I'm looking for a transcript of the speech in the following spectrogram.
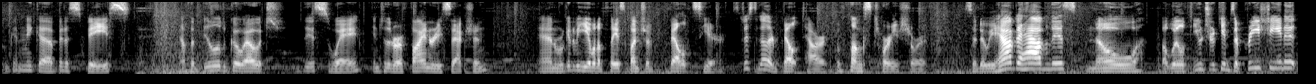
I'm gonna make a bit of space. Have the build go out this way into the refinery section. And we're gonna be able to place a bunch of belts here. It's just another belt tower, long story short. So do we have to have this? No. But will future Kibs appreciate it?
